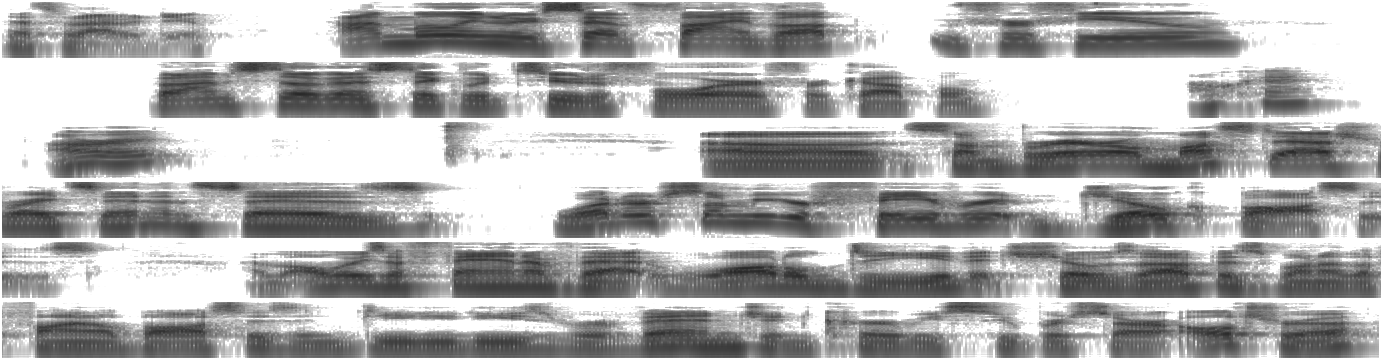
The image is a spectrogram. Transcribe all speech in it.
That's what I would do. I'm willing to accept five up for few, but I'm still going to stick with two to four for a couple. Okay. All right. Uh, Sombrero Mustache writes in and says, What are some of your favorite joke bosses? I'm always a fan of that Waddle Dee that shows up as one of the final bosses in DDD's Revenge and Kirby Superstar Ultra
